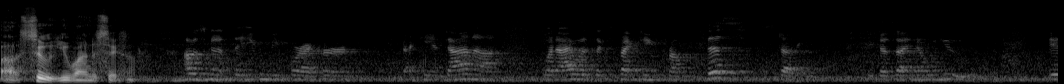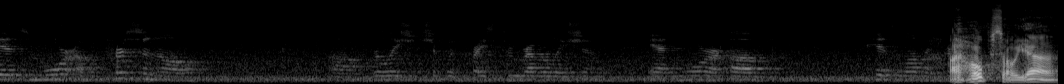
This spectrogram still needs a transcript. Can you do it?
Uh, Sue, you wanted to say something? I was gonna say, even before I heard Becky and Donna, what I was expecting from this study, because I know you, is more of a personal, um, relationship with Christ through revelation and more of his love and I hope so, yeah.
